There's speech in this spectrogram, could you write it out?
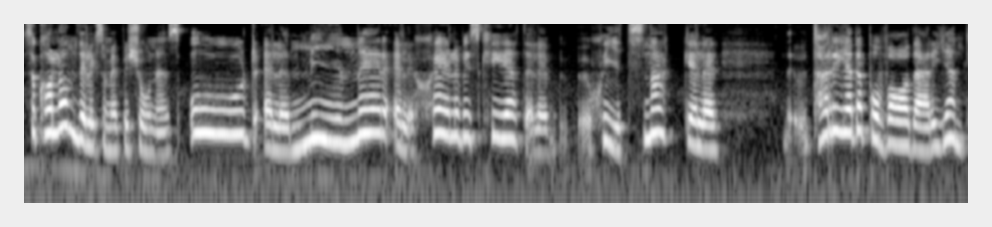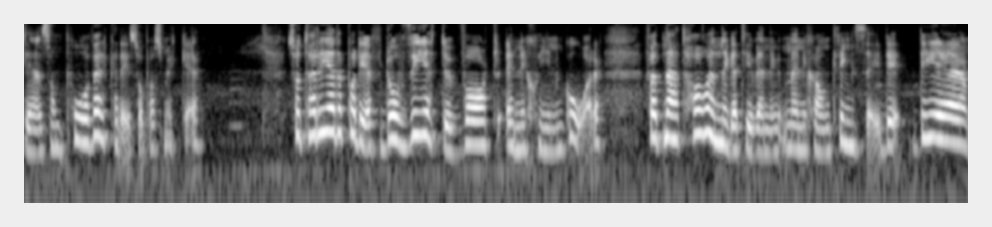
Så kolla om det liksom är personens ord, eller miner, eller själviskhet, eller skitsnack, eller ta reda på vad det är egentligen som påverkar dig så pass mycket. Så ta reda på det, för då vet du vart energin går. För att, när att ha en negativ människa omkring sig, det, det,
